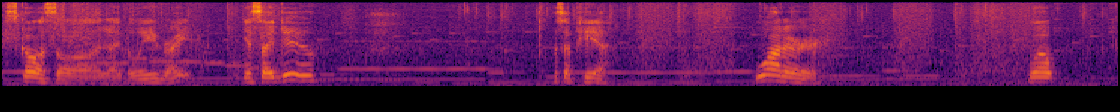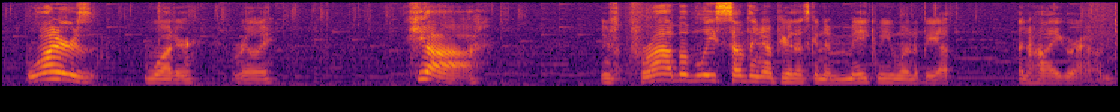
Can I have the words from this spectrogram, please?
Skullasaw on, I believe, right? Yes, I do. What's up here? Water. Well, water's water, really. Yeah. There's probably something up here that's to make me want to be up on high ground.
